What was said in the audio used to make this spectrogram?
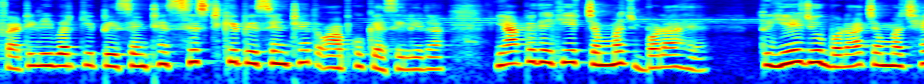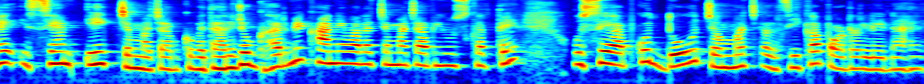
फैटी लीवर के पेशेंट हैं, सिस्ट के पेशेंट हैं तो आपको कैसे लेना यहाँ पर देखिए, चम्मच बड़ा है तो ये जो बड़ा चम्मच है, इससे हम एक चम्मच आपको बता रहे हैं। जो घर में खाने वाला चम्मच आप यूज़ करते हैं, उससे आपको दो चम्मच अलसी का पाउडर लेना है।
